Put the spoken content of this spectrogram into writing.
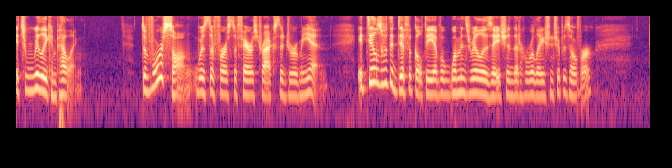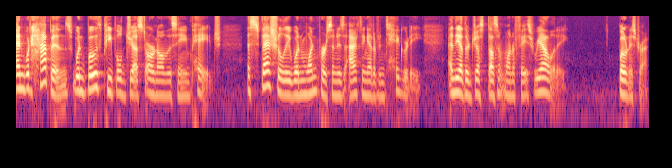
It's really compelling. Divorce Song was the first of Phair's tracks that drew me in. It deals with the difficulty of a woman's realization that her relationship is over and what happens when both people just aren't on the same page, especially when one person is acting out of integrity and the other just doesn't want to face reality. Bonus track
